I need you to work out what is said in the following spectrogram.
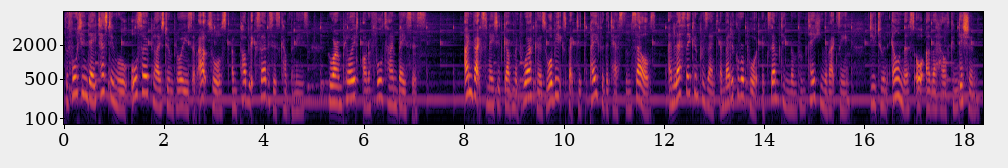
The 14 day testing rule also applies to employees of outsourced and public services companies who are employed on a full time basis. Unvaccinated government workers will be expected to pay for the tests themselves unless they can present a medical report exempting them from taking the vaccine due to an illness or other health condition.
